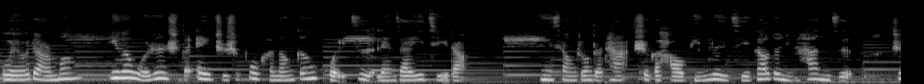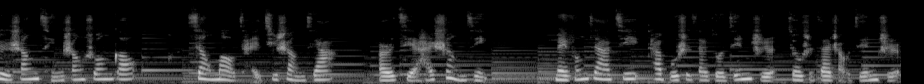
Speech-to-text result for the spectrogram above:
我有点懵，因为我认识的 H 是不可能跟“毁”字连在一起的。印象中的她是个好评率极高的女汉子，智商情商双高，相貌才气上佳，而且还上进。每逢假期，他不是在做兼职，就是在找兼职。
